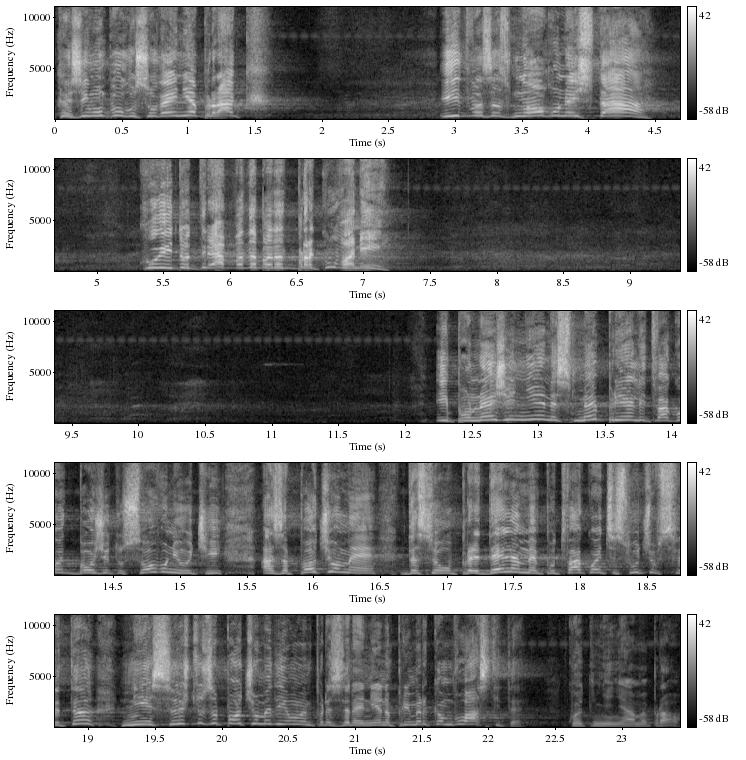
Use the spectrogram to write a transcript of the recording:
Кажи му благословения брак. Идва с много неща които трябва да бъдат бракувани. И понеже ние не сме приели това, което Божието Слово ни учи, а започваме да се определяме по това, което се случва в света, ние също започваме да имаме презрение, например, към властите, което ние нямаме право.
